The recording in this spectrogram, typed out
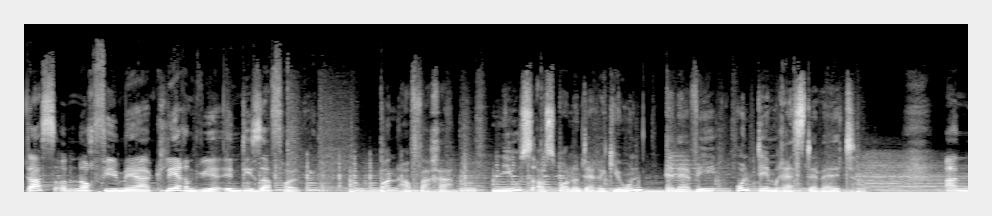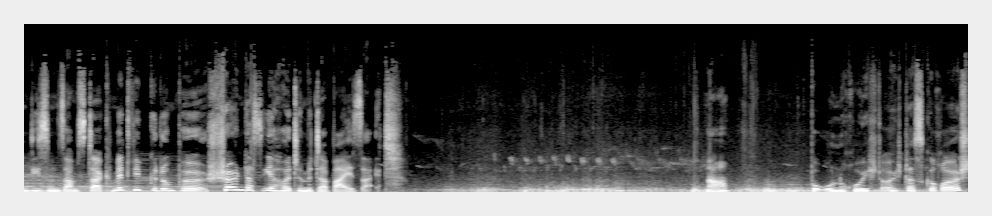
Das und noch viel mehr klären wir in dieser Folge. Bonn Aufwacher. News aus Bonn und der Region, NRW und dem Rest der Welt an diesem Samstag mit Wiebke Dumpe. Schön, dass ihr heute mit dabei seid. Na, beunruhigt euch das Geräusch?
